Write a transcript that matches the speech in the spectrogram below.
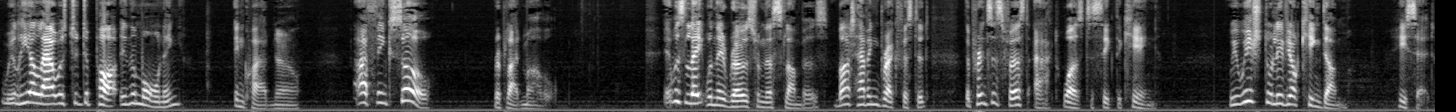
Will he allow us to depart in the morning? Inquired Nerle. I think so, replied Marvel. It was late when they rose from their slumbers, but having breakfasted, the prince's first act was to seek the king. We wish to leave your kingdom, he said.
